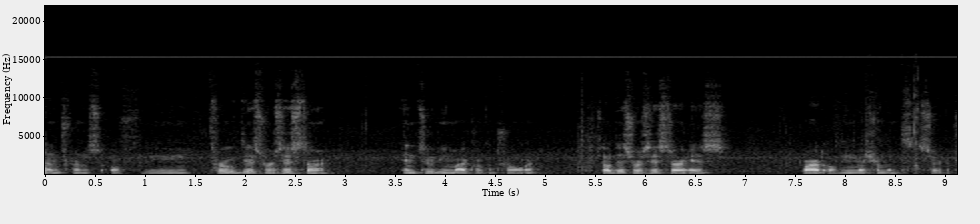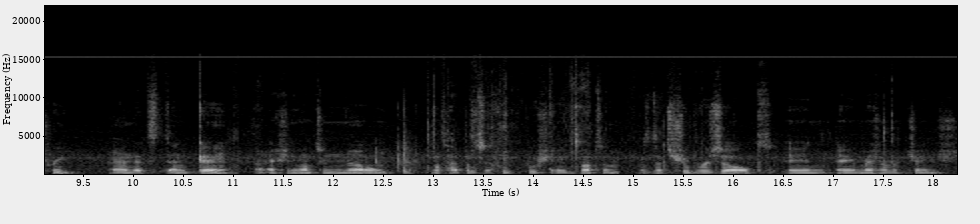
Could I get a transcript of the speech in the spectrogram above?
entrance of the through this resistor into the microcontroller. So this resistor is part of the measurement circuitry and that's 10k. I actually want to know what happens if we push a button because that should result in a measurement change.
